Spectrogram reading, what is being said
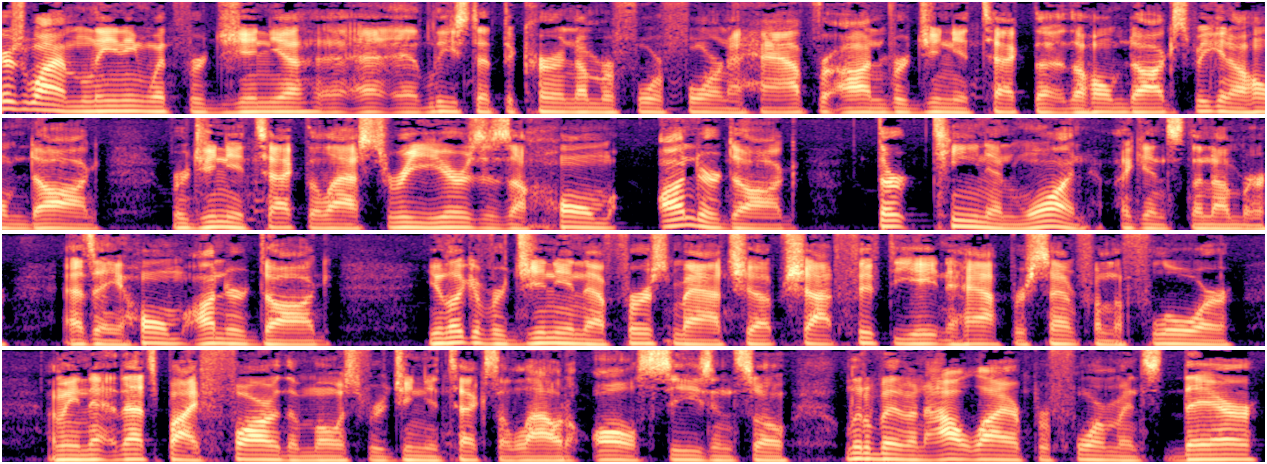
Here's why I'm leaning with Virginia, at, at, least at the current number four, four and a half on Virginia Tech, the, the home dog. Speaking of home dog, Virginia Tech the last three years is a home underdog, 13 and 1 against the number as a home underdog. You look at Virginia in that first matchup, shot 58.5% from the floor. I mean, that, that's by far the most Virginia Tech's allowed all season. So a little bit of an outlier performance there.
